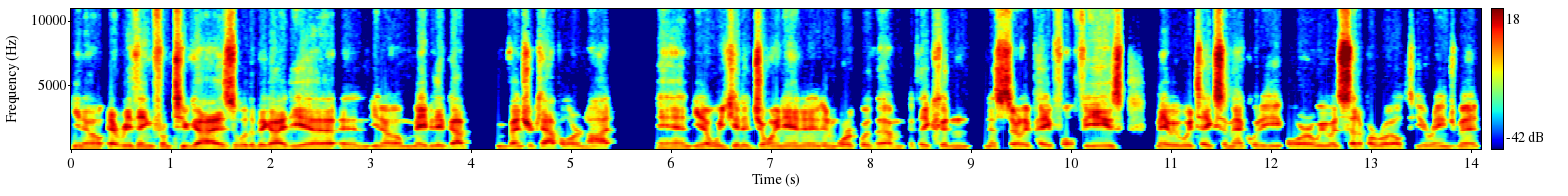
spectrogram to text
you know everything from two guys with a big idea, and you know maybe they've got venture capital or not, and you know we could join in and, and work with them if they couldn't necessarily pay full fees. Maybe we would take some equity, or we would set up a royalty arrangement,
